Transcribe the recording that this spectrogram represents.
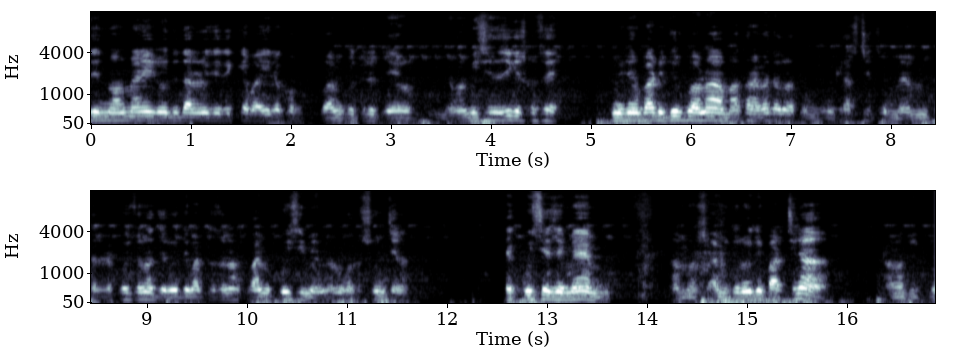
যে নর্মালি রোদে দাঁড়িয়ে রয়েছে দেখে বা এরকম। আমি করতে আমার মিসেস জিজ্ঞেস করছে তুমি যেন বাড়ি জোর পাও না মাথার ব্যথা করা তুমি তুমি ক্লাস টিচার ম্যাম তারা কইছো না যে রোদে পারতেছো না? আমি কইছি ম্যাম আমার কথা শুনছে না। দেখ কইছে যে ম্যাম আমার আমি তো রোদে পারছি না। আমাকে একটু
